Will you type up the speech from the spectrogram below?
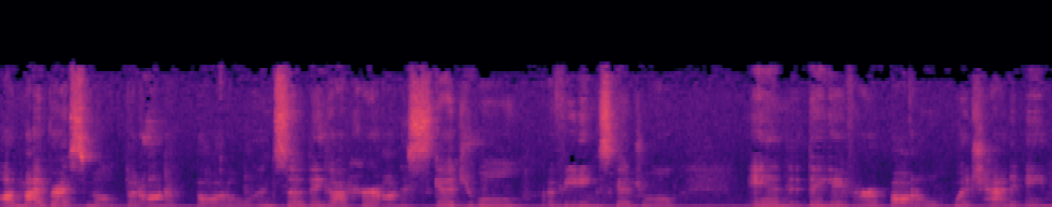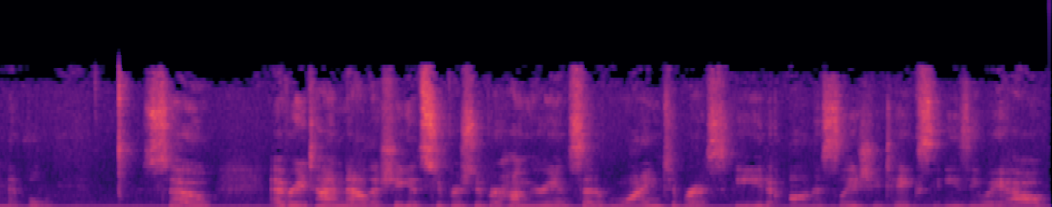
on my breast milk but on a bottle. And so they got her on a schedule, a feeding schedule, and they gave her a bottle which had a nipple. So every time now that she gets super, super hungry, instead of wanting to breastfeed, honestly, she takes the easy way out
